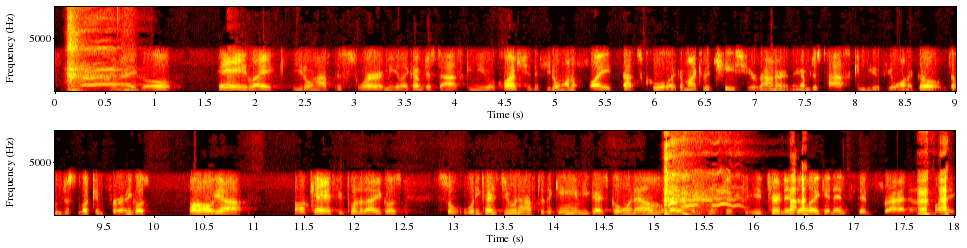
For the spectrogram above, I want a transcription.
and I go hey, like you don't have to swear at me. Like I'm just asking you a question. If you don't want to fight, that's cool. Like I'm not going to chase you around or anything. I'm just asking you if you want to go. I'm just looking for. And he goes, oh yeah, okay. If you put it out, he goes. So what are you guys doing after the game? You guys going out? Like just he turned into like an instant friend, and I'm like.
